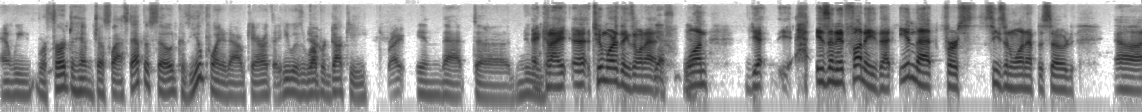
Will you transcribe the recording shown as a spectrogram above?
And we referred to him just last episode because you pointed out, Garrett, that he was Yeah. Rubber Ducky right. in that uh, new. And can I, uh, two more things I want to add. Yes, yes. One, yeah, isn't it funny that in that first season one episode, uh,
